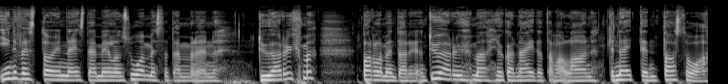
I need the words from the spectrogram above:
investoinneista ja meillä on Suomessa tämmöinen työryhmä, parlamentaarinen työryhmä, joka näitä tavallaan, näiden tasoa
